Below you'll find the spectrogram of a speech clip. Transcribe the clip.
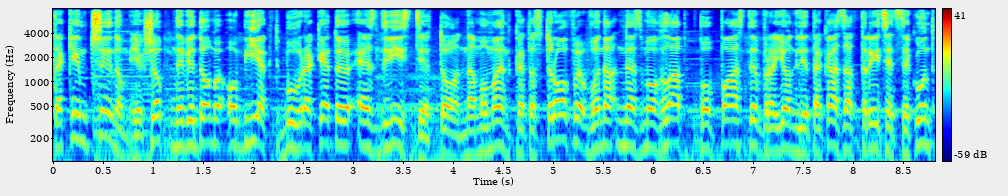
Таким чином, якщо б невідомий об'єкт був ракетою С-200, то на момент катастрофи вона не змогла б попасти в район літака за 30 секунд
